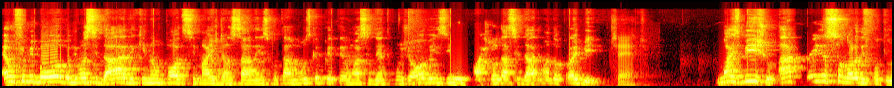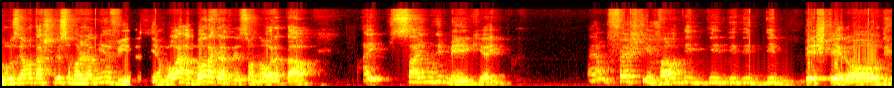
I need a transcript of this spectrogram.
É um filme bobo de uma cidade que não pode se mais dançar nem escutar música porque tem um acidente com jovens e o pastor da cidade mandou proibir. Certo. Mas, bicho, a trilha sonora de Footloose é uma das trilhas sonoras da minha vida. Assim. Eu adoro aquela trilha sonora e tal. Aí sai um remake aí. É um festival de, de, de, de, de besterol, de.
